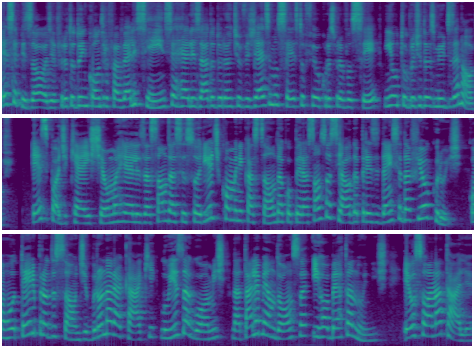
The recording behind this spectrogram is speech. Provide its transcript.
Esse episódio é fruto do encontro Favela e Ciência realizado durante o 26º Fiocruz para você em outubro de 2019. Esse podcast é uma realização da Assessoria de Comunicação da Cooperação Social da Presidência da Fiocruz, com roteiro e produção de Bruna Aracaque, Luísa Gomes, Natália Mendonça e Roberta Nunes. Eu sou a Natália.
